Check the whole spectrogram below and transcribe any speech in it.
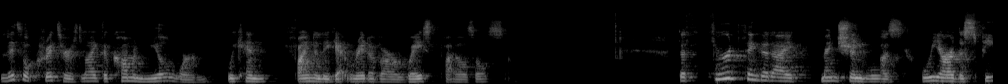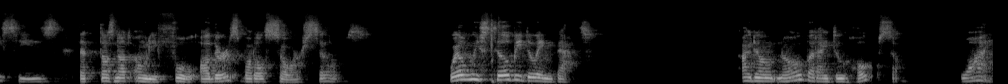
little critters like the common mealworm, we can finally get rid of our waste piles also. The third thing that I mentioned was we are the species that does not only fool others, but also ourselves. Will we still be doing that? I don't know, but I do hope so. Why?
